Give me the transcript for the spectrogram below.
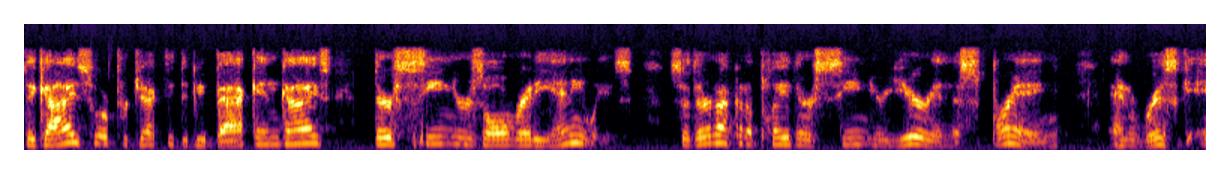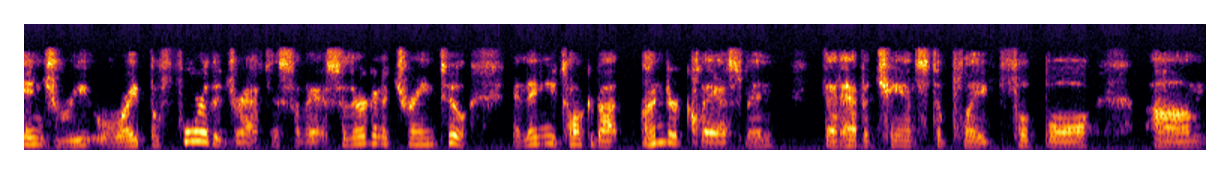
The guys who are projected to be back end guys, they're seniors already anyways, so they're not going to play their senior year in the spring and risk injury right before the draft and stuff like that. So they're going to train too. And then you talk about underclassmen that have a chance to play football um,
